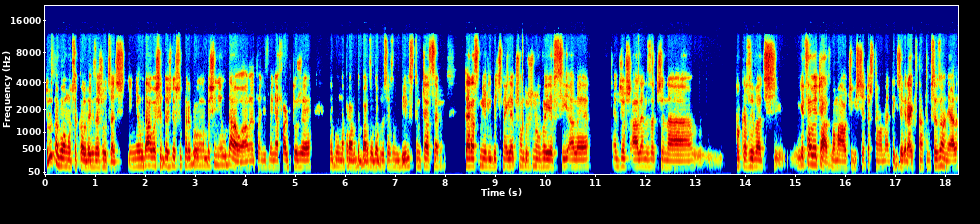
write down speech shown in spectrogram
trudno było mu cokolwiek zarzucać. Nie udało się dojść do Super Bowl, no bo się nie udało, ale to nie zmienia faktu, że to był naprawdę bardzo dobry sezon Bills. Tymczasem teraz mieli być najlepszą drużyną w AFC, ale Josh Allen zaczyna pokazywać nie cały czas, bo ma oczywiście też te momenty, gdzie gra jak w tamtym sezonie, ale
